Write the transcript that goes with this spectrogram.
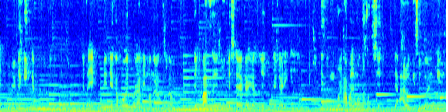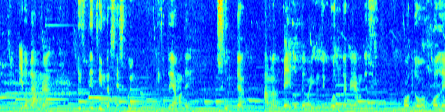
এক কোটি টাকা ইনকাম করতে এবার এক কোটি টাকা হওয়ার পর আমি মনে রাখলাম যে বাসায় দুইটা সেরা গাড়ি আসলে দুইটা গাড়ি কিনলাম। কিছুদিন পর আবার মনে হচ্ছে যে আরও কিছু গাড়ি কিনবো। এভাবে আমরা কিছুতেই চিন্তা শেষ হই না। কিছুতেই আমাদের সুখটা আমরা ব্যয় করতে পারি না যে কত টাকায় আমাদের সুখ, কত হলে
